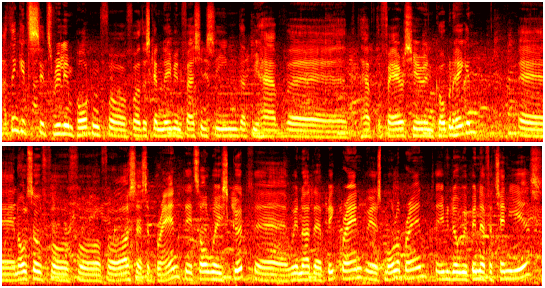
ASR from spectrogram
I think it's it's really important for, for the Scandinavian fashion scene that we have uh, have the fairs here in Copenhagen, and also for, for, for us as a brand, it's always good. Uh, we're not a big brand; we're a smaller brand, even though we've been there for ten years.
